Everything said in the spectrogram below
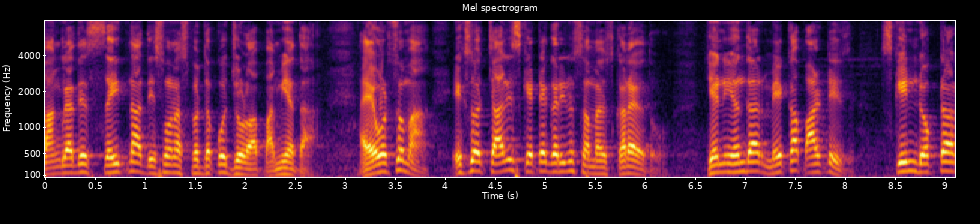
બાંગ્લાદેશ સહિતના દેશોના સ્પર્ધકો જોડવા પામ્યા હતા. આ એવોર્ડ્સોમાં એકસો ચાલીસ કેટેગરીનો સમાવેશ કરાયો હતો. જેની અંદર makeup artist skin doctor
